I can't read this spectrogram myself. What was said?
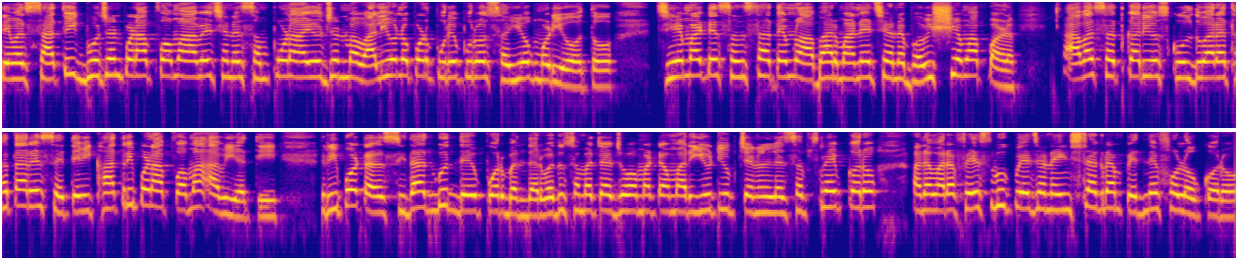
તેમજ સાત્વિક ભોજન પણ આપવામાં આવે છે અને સંપૂર્ણ આયોજનમાં વાલીઓનો પણ પૂરેપૂરો સહયોગ મળ્યો હતો. જે માટે સંસ્થા તેમનો આભાર માને છે અને ભવિષ્યમાં પણ આવા સત્કાર્યો સ્કૂલ દ્વારા થતા રહેશે તેવી ખાતરી પણ આપવામાં આવી હતી. રિપોર્ટર સિદ્ધાર્થ બુદ્ધદેવ, પોરબંદર. વધુ સમાચાર જોવા માટે અમારી યુટ્યુબ ચેનલને સબસ્ક્રાઈબ કરો અને અમારા ફેસબુક પેજ અને ઇન્સ્ટાગ્રામ પેજને ફોલો કરો.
